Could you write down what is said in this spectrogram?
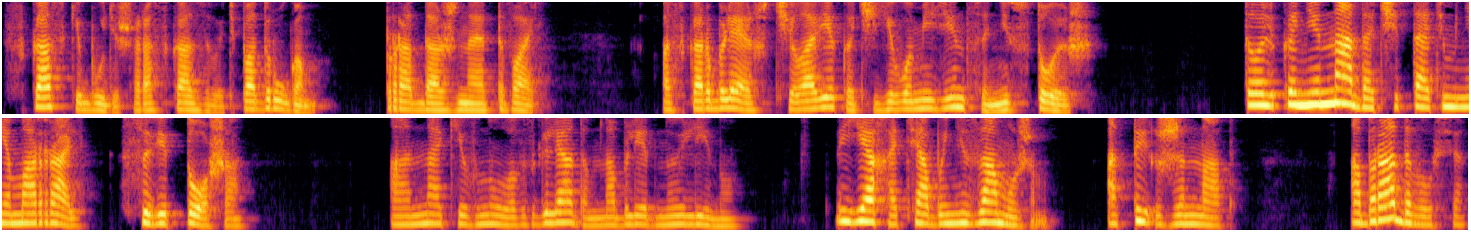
«Сказки будешь рассказывать подругам, продажная тварь. Оскорбляешь человека, чьего мизинца не стоишь». «Только не надо читать мне мораль, святоша!» Она кивнула взглядом на бледную Лину. «Я хотя бы не замужем, а ты женат. Обрадовался,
